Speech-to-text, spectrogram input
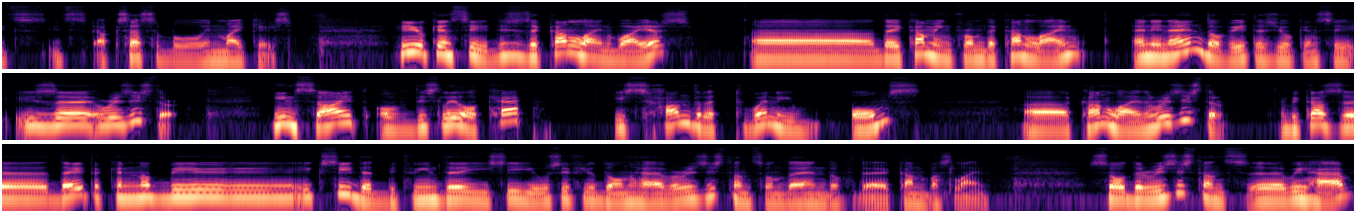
it's it's accessible in my case. Here you can see this is the CAN line wires. Uh, they coming from the CAN line and in end of it as you can see is a resistor. Inside of this little cap is 120 ohms uh, CAN line resistor because uh, data cannot be exceeded between the ECUs if you don't have a resistance on the end of the CAN bus line so the resistance uh, we have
